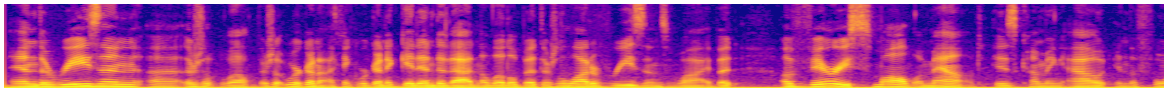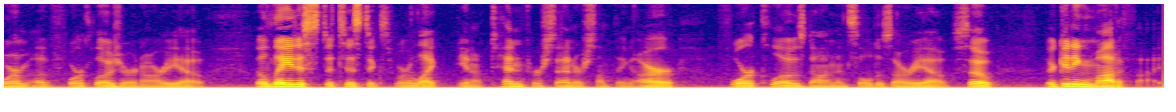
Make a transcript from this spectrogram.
Mm-hmm. And the reason uh, there's a, well, there's a, we're gonna I think we're gonna get into that in a little bit. There's a lot of reasons why, but a very small amount is coming out in the form of foreclosure and REO. the latest statistics were like you know 10% or something are foreclosed on and sold as REO. So they're getting modified.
